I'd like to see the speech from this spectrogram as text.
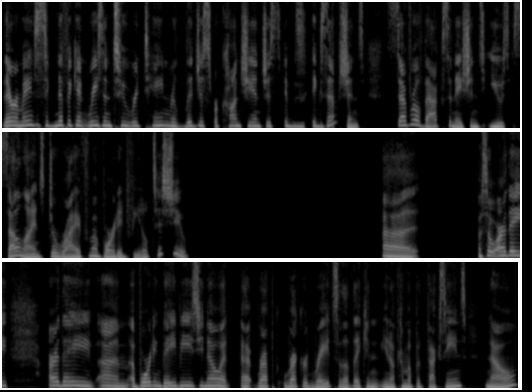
there remains a significant reason to retain religious or conscientious ex- exemptions. Several vaccinations use cell lines derived from aborted fetal tissue. Uh, so are they are they um, aborting babies, you know, at at rep- record rates so that they can, you know, come up with vaccines? No.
